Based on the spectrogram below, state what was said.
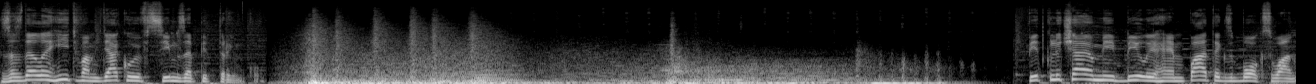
Заздалегідь вам дякую всім за підтримку. Підключаю мій білий геймпад Xbox One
